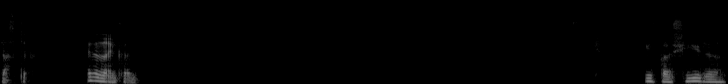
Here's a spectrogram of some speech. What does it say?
Dachte. Hätte sein können. Verschiedene.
